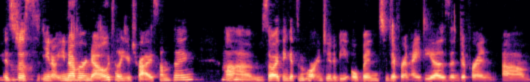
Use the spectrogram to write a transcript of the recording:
it's just you know you never know till you try something. Mhm. Um, so I think it's important too to be open to different ideas and different um,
